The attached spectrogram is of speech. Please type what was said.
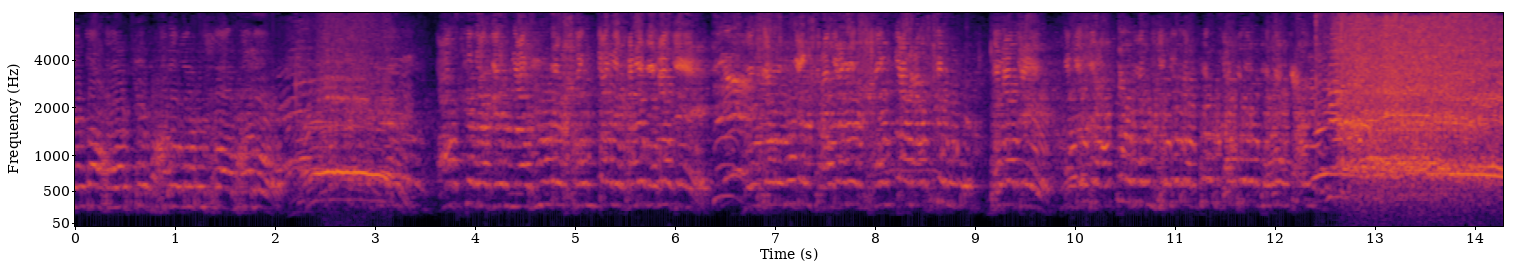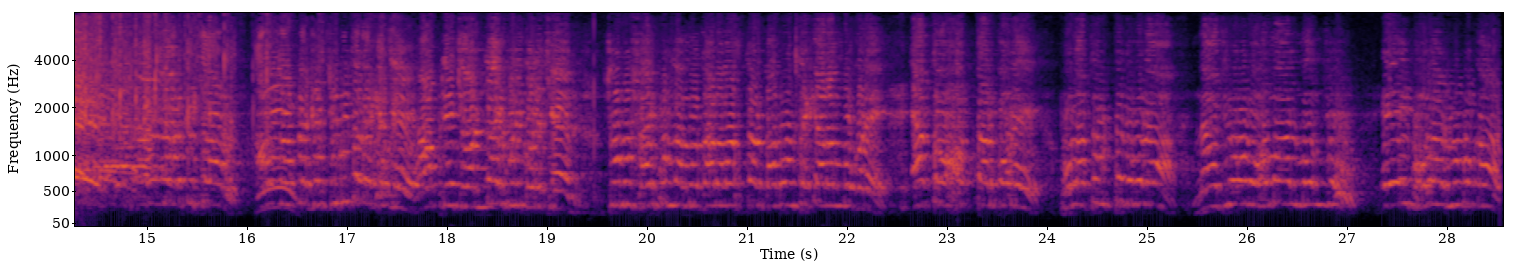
নেতা হওয়ার চেয়ে ভালো মানুষ হওয়া ভালো। আজকে দেখেন নাজিউলের সন্তান এখানে বলাতে আপনার আপনি করেছেন থেকে আরম্ভ করে, এত হত্যার পরে দেবো না নাজিউর রহমান মঞ্জু, এই ভোলার রূপকার,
